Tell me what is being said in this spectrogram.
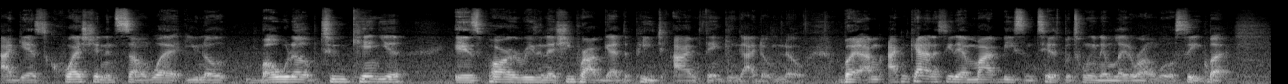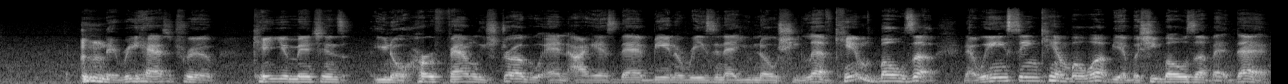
I guess, questioning somewhat, you know, bowed up to Kenya is part of the reason that she probably got the peach. I'm thinking, I don't know. But I'm, i can kind of see there might be some tips between them later on. We'll see. But they rehash the trip. Kenya mentions, you know, her family struggle, and I guess that being the reason that, you know, she left. Kim bows up. Now, we ain't seen Kim bow up yet, but she bows up at that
